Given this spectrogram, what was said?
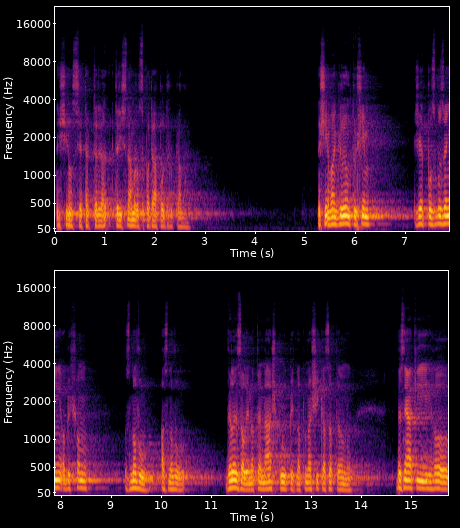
dnešního světa, který, který se nám rozpadá pod rukama? Dnešní evangelium tuším, že je pozbuzení, abychom znovu a znovu vylezali na ten náš pulpit, na tu naši kazatelnu, bez nějakého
